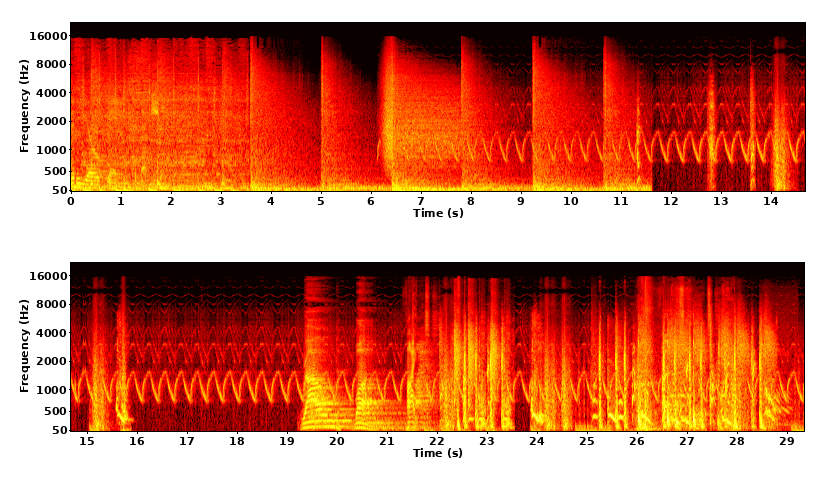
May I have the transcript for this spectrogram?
Video Game Connection. Round one. Fight.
